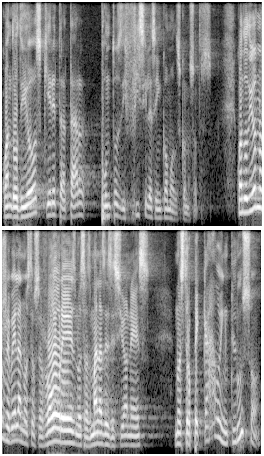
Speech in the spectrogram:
cuando Dios quiere tratar puntos difíciles e incómodos con nosotros. Cuando Dios nos revela nuestros errores, nuestras malas decisiones, nuestro pecado incluso.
